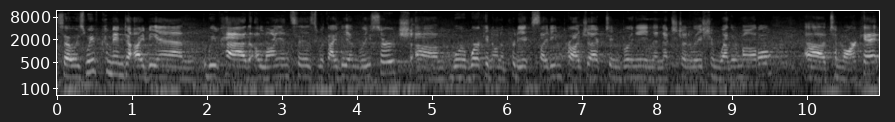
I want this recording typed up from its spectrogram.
So as we've come into IBM, we've had alliances with IBM Research. Um, we're working on a pretty exciting project in bringing the next generation weather model uh, to market,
